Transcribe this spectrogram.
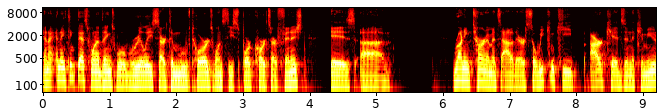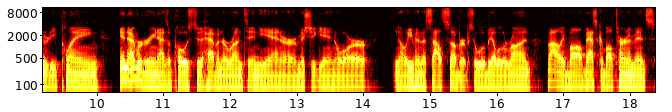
and I, and I think that's one of the things we'll really start to move towards once these sport courts are finished. Is um, running tournaments out of there so we can keep our kids in the community playing in Evergreen as opposed to having to run to Indiana or Michigan or you know even the south suburbs. So we'll be able to run volleyball, basketball tournaments,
